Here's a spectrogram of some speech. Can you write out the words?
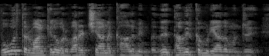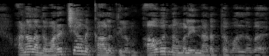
ஒவ்வொருத்தர் வாழ்க்கையில ஒரு வறட்சியான காலம் என்பது தவிர்க்க முடியாத ஒன்று. ஆனால் அந்த வறட்சியான காலத்திலும் அவர் நம்மளை நடத்த வல்லவர்.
